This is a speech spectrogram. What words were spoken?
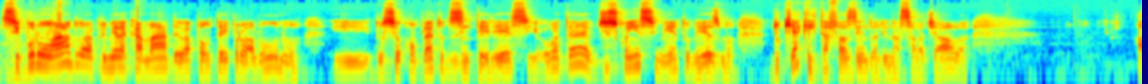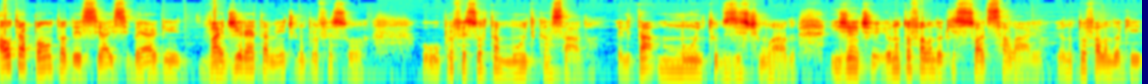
Se por um lado a primeira camada eu apontei para o aluno e do seu completo desinteresse ou até desconhecimento mesmo do que é que ele está fazendo ali na sala de aula, a outra ponta desse iceberg vai diretamente no professor. O professor está muito cansado, ele está muito desestimulado. E, gente, eu não estou falando aqui só de salário, eu não estou falando aqui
